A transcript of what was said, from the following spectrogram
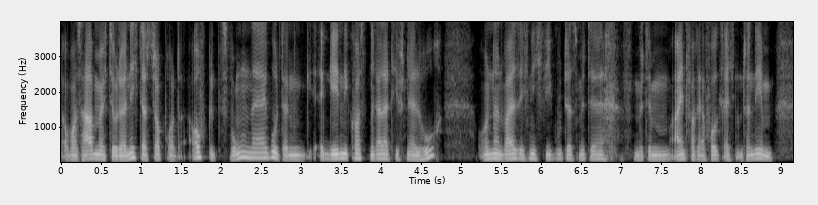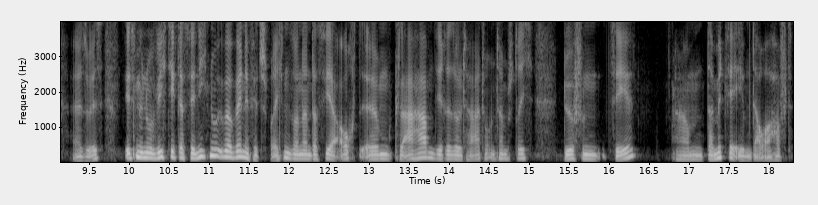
ob er es haben möchte oder nicht, das Jobbrot aufgezwungen. Naja gut, dann gehen die Kosten relativ schnell hoch und dann weiß ich nicht, wie gut das mit, der, mit dem einfach erfolgreichen Unternehmen äh, so ist. Ist mir nur wichtig, dass wir nicht nur über Benefits sprechen, sondern dass wir auch ähm, klar haben, die Resultate unterm Strich dürfen zählen. Ähm, damit wir eben dauerhaft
